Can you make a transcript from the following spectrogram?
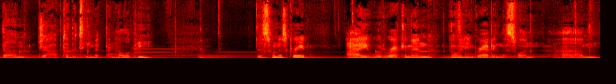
done job to the team at Penelope. This one is great. I would recommend going and grabbing this one. Um,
